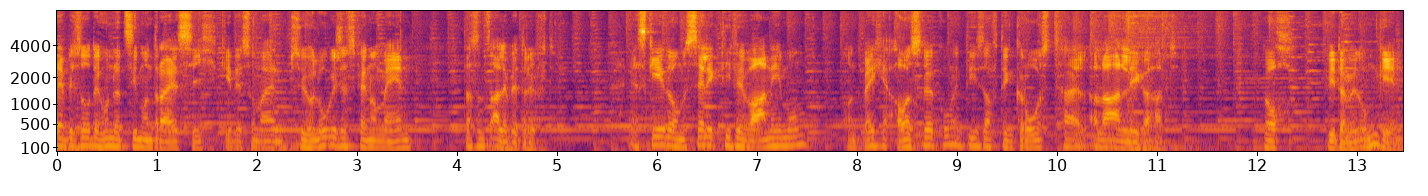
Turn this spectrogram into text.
der Episode 137 geht es um ein psychologisches Phänomen, das uns alle betrifft. Es geht um selektive Wahrnehmung und welche Auswirkungen dies auf den Großteil aller Anleger hat. Doch wie damit umgehen?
